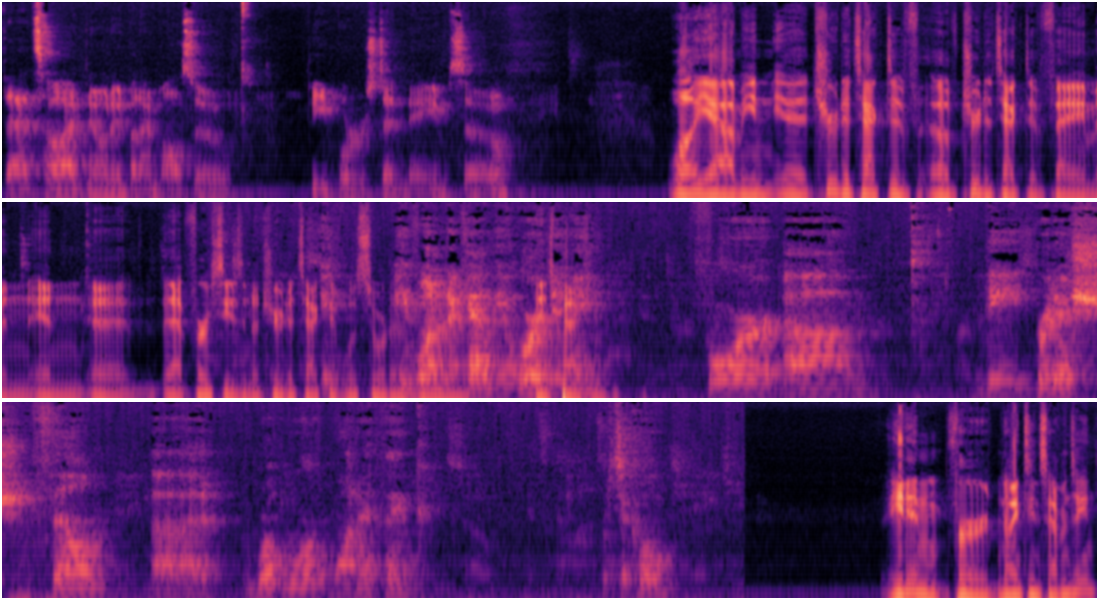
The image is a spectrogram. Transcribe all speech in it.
That's how I've known it, but I'm also the worst at names, so Well, yeah, I mean, uh, True Detective of True Detective fame, and and uh, that first season of True Detective was sort of He won an uh, Academy Award, didn't passion. he? For um, the British film uh, World War One, I, think. What's it called? He didn't for 1917.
